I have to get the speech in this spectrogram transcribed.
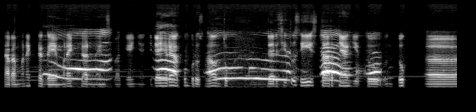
cara mereka gaya mereka dan lain sebagainya. Jadi akhirnya aku berusaha untuk dari situ sih startnya gitu untuk eh,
